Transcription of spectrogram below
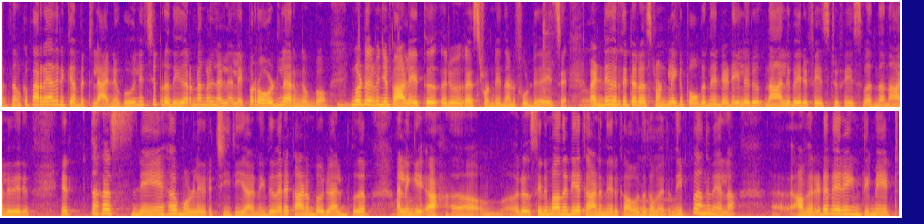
അത് നമുക്ക് പറയാതിരിക്കാൻ പറ്റില്ല. അനുകൂലിച്ച് പ്രതികരണങ്ങൾ നല്ലതല്ല? ഇപ്പൊ റോഡിൽ ഇറങ്ങുമ്പോൾ ഇങ്ങോട്ട് വരുമ്പോൾ ഞാൻ പാളയത്ത് ഒരു റെസ്റ്റോറന്റിൽ നിന്നാണ് ഫുഡ് കഴിച്ചത് വണ്ടി നിർത്തിയിട്ട് റെസ്റ്റോറന്റിലേക്ക് പോകുന്നതിന്റെ ഇടയിൽ ഒരു നാല് പേര് ഫേസ് ടു ഫേസ് വന്ന നാല് പേര് എത്ര സ്നേഹമുള്ള ഒരു ചിരിയാണ്. ഇതുവരെ കാണുമ്പോൾ ഒരു അത്ഭുതം അല്ലെങ്കിൽ ഒരു സിനിമാ നടിയെ കാണുന്ന ഒരു കൗതുകമായിരുന്നു ഇപ്പം അങ്ങനെയല്ല. അവരുടെ പേര് ഇന്റിമേറ്റ്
